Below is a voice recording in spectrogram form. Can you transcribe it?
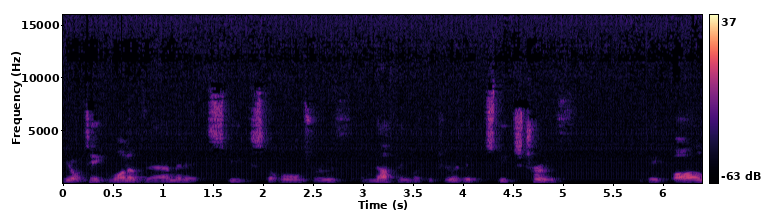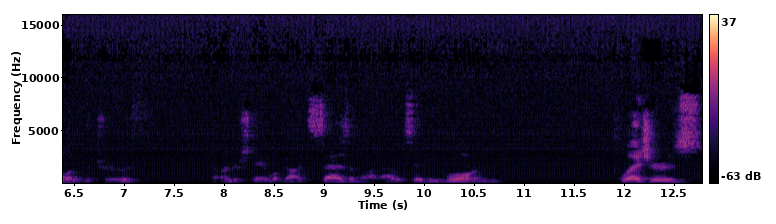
You don't take one of them and it speaks the whole truth and nothing but the truth. It speaks truth. You take all of the truth to understand what God says about it. I would say be warned. Pleasures,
